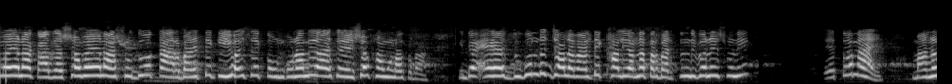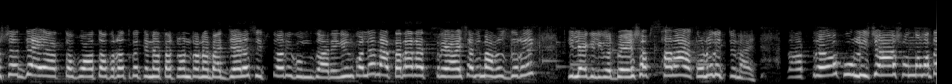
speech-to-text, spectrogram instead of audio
সময় না, কাজের সময় না, শুধু কার বাড়িতে কি হয়েছে, কোন কোন হয়েছে এইসব সমালোচনা কিন্তু দুগুণ জলে বালতি খালি আর না, তার বাড়িতে দিব না শুনি। এ তো নাই। মানুষের যে এত পথ অবরোধ করছে, নেতা টনটনে বাজ্যারে চিত্তরি জারি কিন্তু করলে নেতারা রাত্রে আইসানি মানুষ ধরে কিলাকিলি করবে। এসব ছাড়া কোনো কিছু নাই। রাত্রেও পুলিশ সুন্দর মতো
